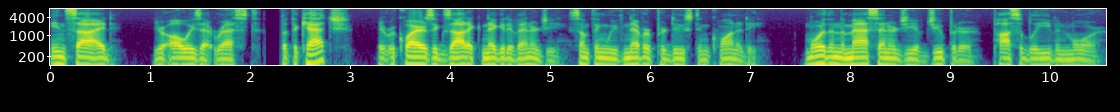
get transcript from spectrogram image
Inside, you're always at rest. But the catch? It requires exotic negative energy, something we've never produced in quantity. More than the mass energy of Jupiter, possibly even more.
